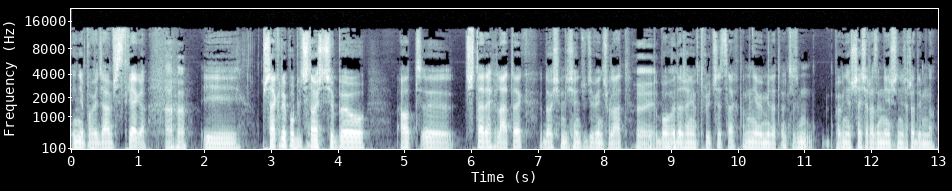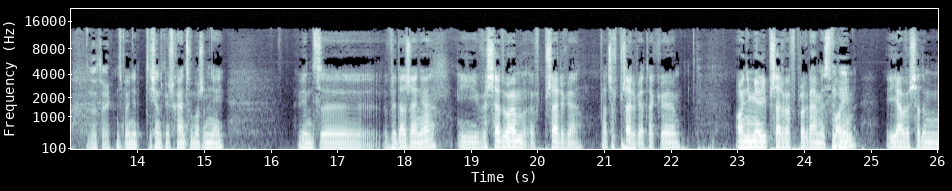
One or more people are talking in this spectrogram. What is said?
I nie powiedziałem wszystkiego. Aha. I przekrój publiczności był od y, 4 latek do 89 lat. Ej, to było no. wydarzenie w Trójczycach. Tam nie wiem ile to, jest pewnie 6 razy mniejsze niż Radymno, No tak. więc pewnie 1000 mieszkańców, może mniej. Więc y, wydarzenie i wyszedłem w przerwie. Znaczy w przerwie, tak. Y, oni mieli przerwę w programie swoim Mhm. i ja wyszedłem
